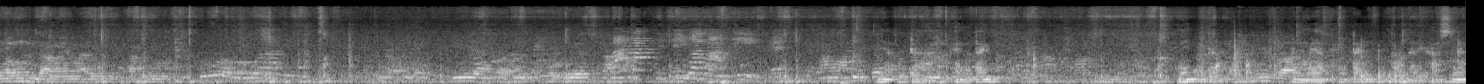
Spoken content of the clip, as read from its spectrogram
yang jangan malu aku Anak ditinggal mati. ya udah enteng. Ini udah lumayan enteng dari asnya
